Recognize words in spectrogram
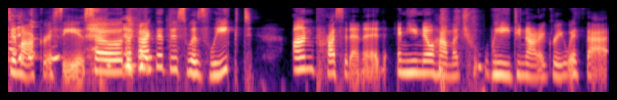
democracy. So the fact that this was leaked unprecedented and you know how much we do not agree with that.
